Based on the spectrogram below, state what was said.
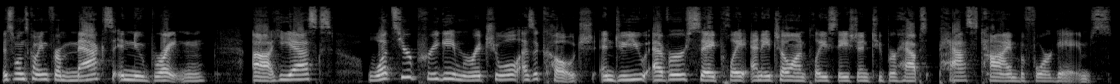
this one's coming from Max in New Brighton. Uh, he asks, What's your pregame ritual as a coach? And do you ever say play NHL on PlayStation to perhaps pass time before games?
